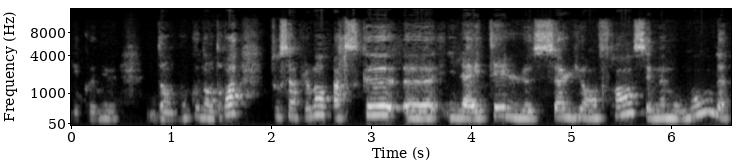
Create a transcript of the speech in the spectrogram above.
il est connu dans beaucoup d'endroits, tout simplement parce que euh, il a été le seul lieu en France et même au monde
